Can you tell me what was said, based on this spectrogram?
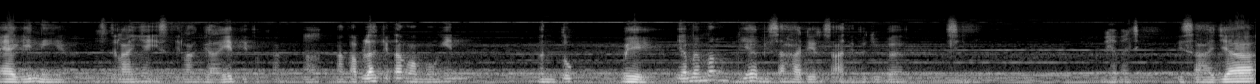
kayak gini ya, istilahnya istilah gaib gitu kan. Hah? Anggaplah kita ngomongin bentuk B ya memang dia bisa hadir saat itu juga di sini bisa aja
